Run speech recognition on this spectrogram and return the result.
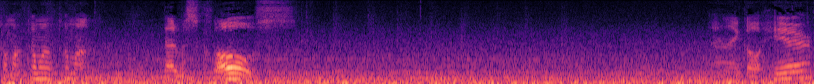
Come on, come on, come on. That was close. And I go here.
